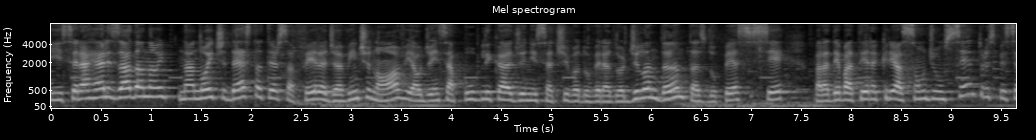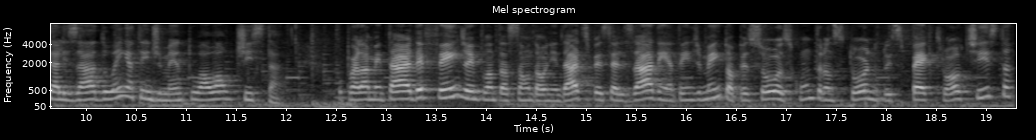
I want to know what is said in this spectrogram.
e será realizada na noite desta terça-feira, dia 29, a audiência pública de iniciativa do vereador Dilan Dantas, do PSC, para debater a criação de um centro especializado em atendimento ao autista. O parlamentar defende a implantação da unidade especializada em atendimento a pessoas com transtorno do espectro autista,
